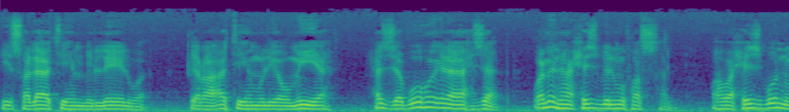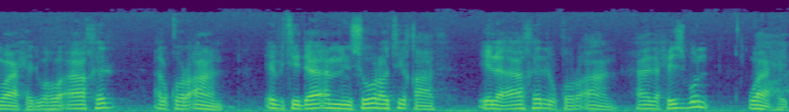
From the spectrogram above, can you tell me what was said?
في صلاتهم بالليل وقراءتهم اليومية حزبوه إلى أحزاب ومنها حزب المفصل وهو حزب واحد وهو آخر القرآن ابتداء من سورة قاف إلى آخر القرآن هذا حزب واحد.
